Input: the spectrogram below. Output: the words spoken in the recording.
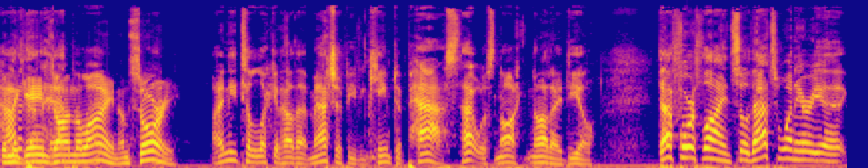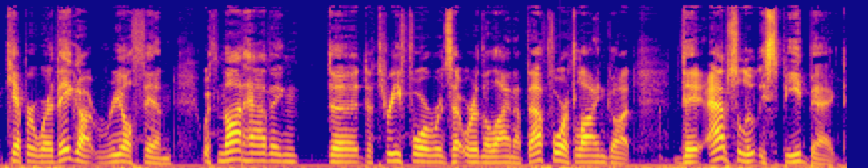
when How the game's on the line. I'm sorry. I need to look at how that matchup even came to pass. That was not not ideal. That fourth line, so that's one area, Kipper, where they got real thin with not having the the three forwards that were in the lineup. That fourth line got they absolutely speed bagged.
